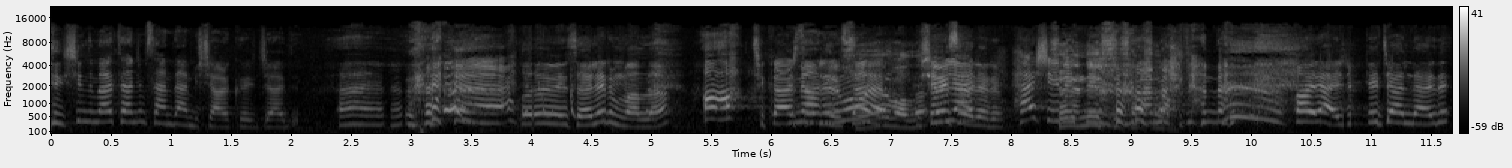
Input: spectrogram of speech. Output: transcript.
Şimdi Meltemciğim senden bir şarkı rica ediyorum. Evet, söylerim valla. Aa, Çıkar söylerim ama Söyler valla. şey söylerim. Her şeyi Söyle, ne bekliyorum istiyorsan senden söyle. Meltem'den. Hayır hayır şimdi geçenlerde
